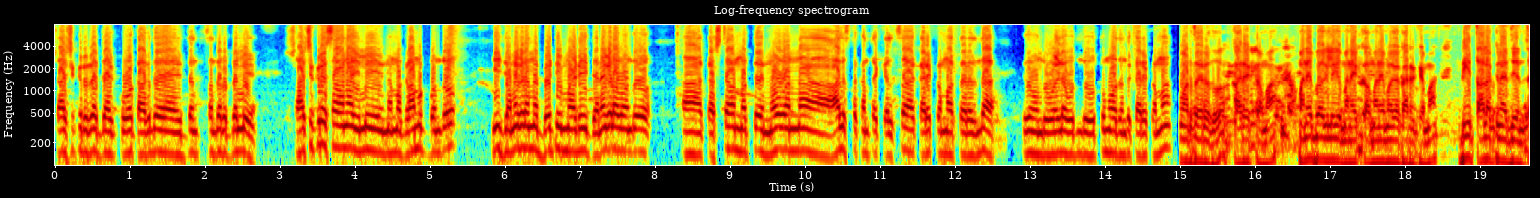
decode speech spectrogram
ಶಾಸಕರು ಇರೋ ಜಾಗಕ್ಕೆ ಹೋಗಕ್ಕಾಗದೆ ಇದ್ದಂತ ಸಂದರ್ಭದಲ್ಲಿ ಶಾಸಕರೇ ಸಹನ ಇಲ್ಲಿ ನಮ್ಮ ಗ್ರಾಮಕ್ಕೆ ಬಂದು ಈ ಜನಗಳನ್ನ ಭೇಟಿ ಮಾಡಿ ಜನಗಳ ಒಂದು ಕಷ್ಟ ಮತ್ತೆ ನೋವನ್ನ ಆಲಿಸ್ತಕ್ಕಂಥ ಕೆಲಸ ಕಾರ್ಯಕ್ರಮ ಆಗ್ತಾ ಇರೋದ್ರಿಂದ ಇದು ಒಂದು ಒಳ್ಳೆ ಒಂದು ಉತ್ತಮವಾದಂತ ಕಾರ್ಯಕ್ರಮ. ಮಾಡ್ತಾ ಇರೋದು ಕಾರ್ಯಕ್ರಮ. ಮನೆ ಬಾಗಿಲಿಗೆ ಮನೆ ಕ- ಮನೆ ಮಗ ಕಾರ್ಯಕ್ರಮ. ಇಡೀ ತಾಲೂಕಿನಾದ್ಯಂತ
